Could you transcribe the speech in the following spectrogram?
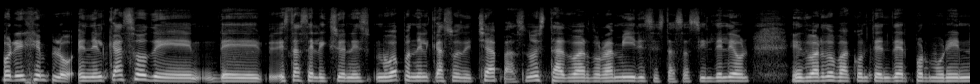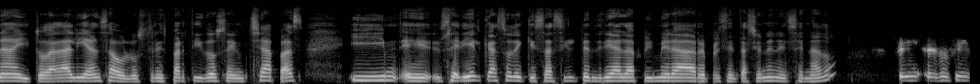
por ejemplo, en el caso de, de, estas elecciones, me voy a poner el caso de Chiapas, ¿no? Está Eduardo Ramírez, está Sacil de León. Eduardo va a contender por Morena y toda la alianza o los tres partidos en Chiapas. Y eh, sería el caso de que Sacil tendría la primera representación en el Senado. Sí, eso sí,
